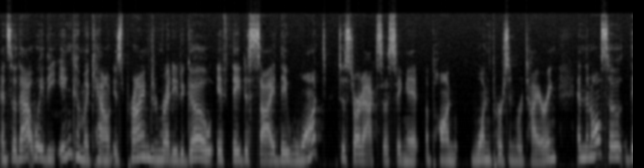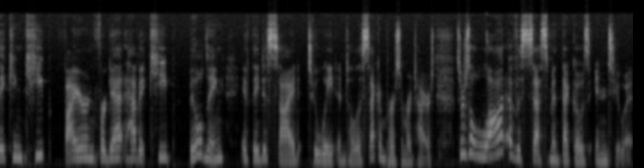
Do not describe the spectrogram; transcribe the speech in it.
And so that way the income account is primed and ready to go if they decide they want to start accessing it upon one person retiring. And then also they can keep fire and forget have it keep building if they decide to wait until the second person retires. So there's a lot of assessment that goes into it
